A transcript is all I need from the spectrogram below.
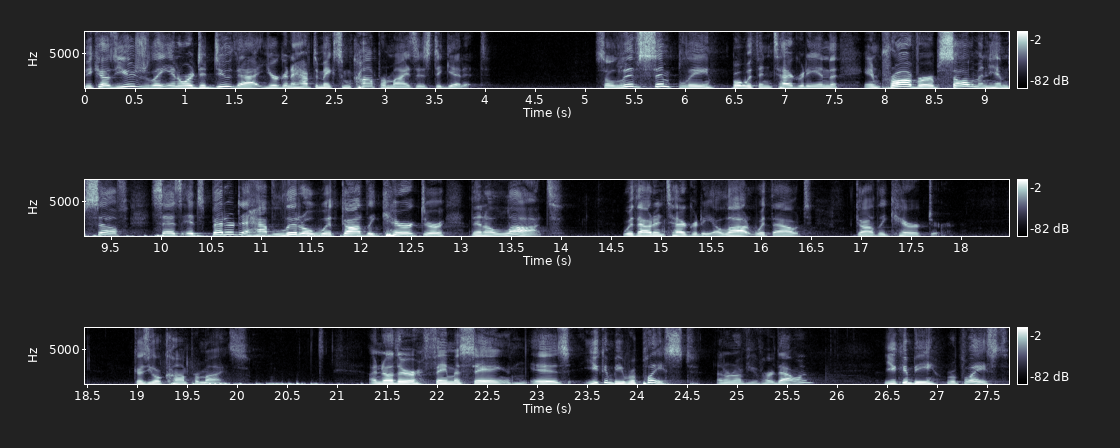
because usually, in order to do that, you're going to have to make some compromises to get it. So live simply, but with integrity. In, the, in Proverbs, Solomon himself says it's better to have little with godly character than a lot without integrity, a lot without godly character, because you'll compromise. Another famous saying is, you can be replaced. I don't know if you've heard that one. You can be replaced.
